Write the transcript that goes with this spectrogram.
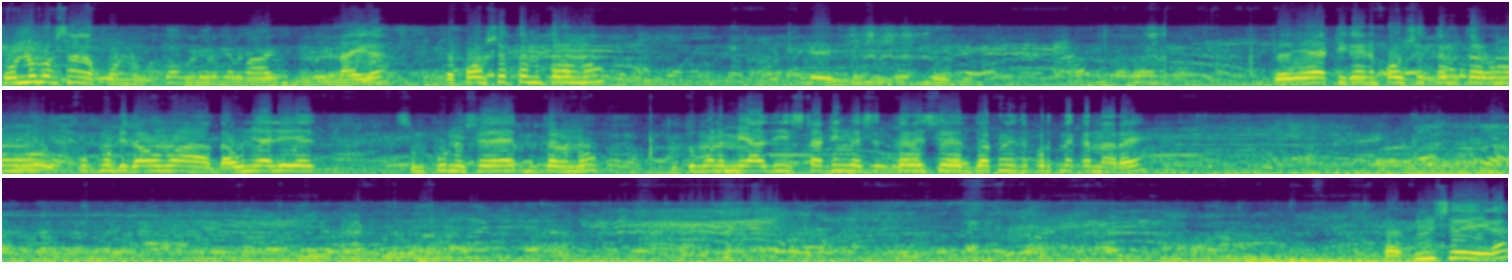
फोन नंबर सांगा फोन नंबर नाही का? तर पाहू शकता मित्रांनो. तर या ठिकाणी पाहू शकता मित्रांनो खूप मोठी दावण दावणी आली आहेत. संपूर्ण शेळ्या आहेत मित्रांनो. तर तुम्हाला मी आधी स्टार्टिंगला शेतकऱ्याच्या दाखवण्याचा प्रयत्न करणार आहे. का तुम्ही शेळी आहे का।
